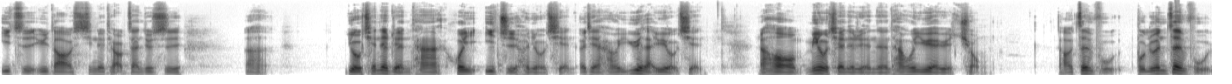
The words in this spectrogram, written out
一直遇到新的挑战，就是呃，有钱的人他会一直很有钱，而且还会越来越有钱。然后没有钱的人呢，他会越来越穷。然后政府不论政府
